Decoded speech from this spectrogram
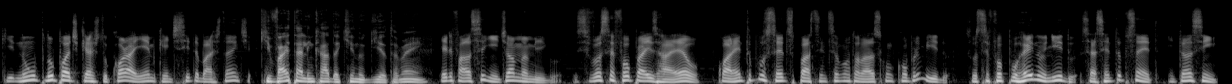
que no, no podcast do Core IM, que a gente cita bastante... Que vai estar tá linkado aqui no guia também? Ele fala o seguinte, ó meu amigo, se você for para Israel, 40% dos pacientes são controlados com comprimido. Se você for para o Reino Unido, 60%. Então assim,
